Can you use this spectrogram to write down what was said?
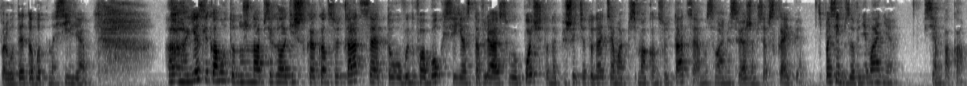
про вот это вот насилие. А, если кому-то нужна психологическая консультация, то в инфобоксе я оставляю свою почту, напишите туда тема письма консультация, мы с вами свяжемся в скайпе. Спасибо за внимание, всем пока.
